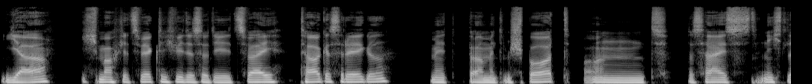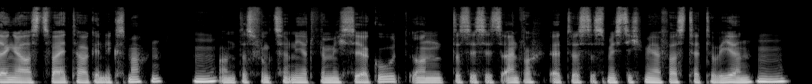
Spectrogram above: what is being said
Ja, ich mache jetzt wirklich wieder so die Zwei-Tagesregel mit, vor allem mit dem Sport und das heißt nicht länger als zwei Tage nichts machen Hm? und das funktioniert für mich sehr gut und das ist jetzt einfach etwas, das müsste ich mir fast tätowieren. Hm.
